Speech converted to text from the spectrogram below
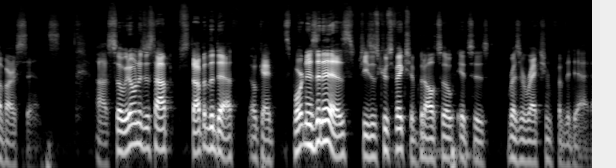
of our sins. Uh, so we don't want to just stop stop at the death. Okay, important as it is, Jesus' crucifixion, but also it's his resurrection from the dead.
